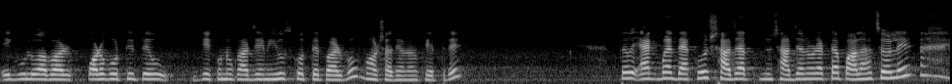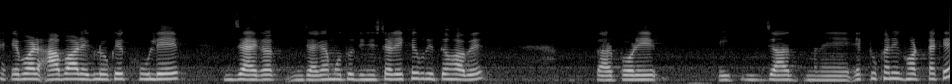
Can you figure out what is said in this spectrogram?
এগুলো আবার পরবর্তীতেও যে কোনো কাজে আমি ইউজ করতে পারব ঘর সাজানোর ক্ষেত্রে। তো একবার দেখো সাজা, সাজানোর একটা পালা চলে। এবার আবার এগুলোকে খুলে জায়গা, জায়গার মতো জিনিসটা রেখেও দিতে হবে। তারপরে এই যা মানে একটুখানি ঘরটাকে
